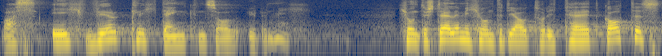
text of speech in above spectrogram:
was ich wirklich denken soll über mich. Ich unterstelle mich unter die Autorität Gottes,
